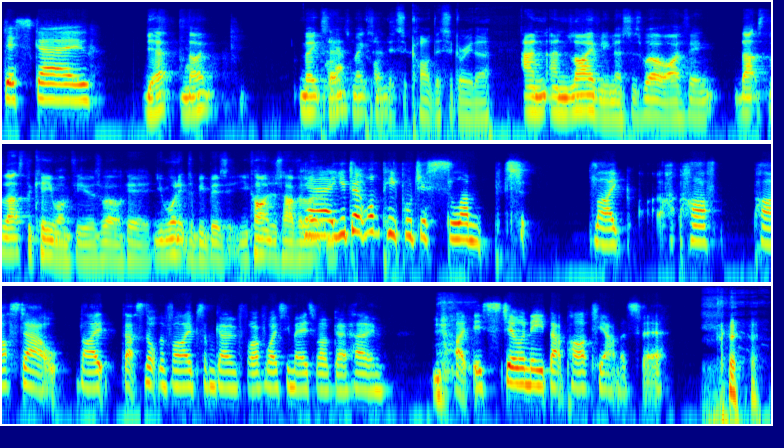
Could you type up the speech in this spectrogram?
disco. Yeah, no, makes sense, makes Can't, sense. dis- can't disagree there. And and liveliness as well. I think that's that's the key one for you as well. Here, you want it to be busy. You can't just have a Yeah, like, you don't want people just slumped, like half passed out. Like that's not the vibes I'm going for. Otherwise, you may as well go home. Yeah. Like, it still need that party atmosphere.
